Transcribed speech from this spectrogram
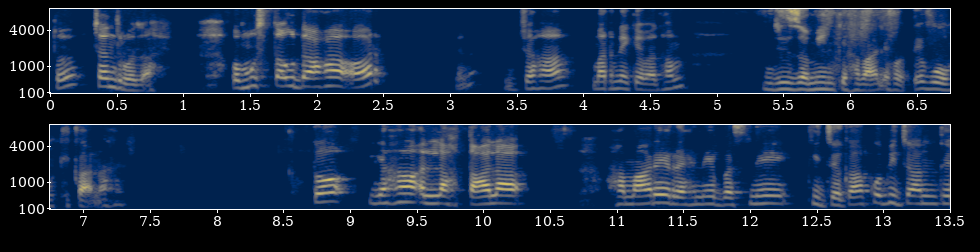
تو چند روزہ ہے۔ وہ مستعودہ اور جہاں مرنے کے بعد ہم جس زمین کے حوالے ہوتے وہ ٹھکانا ہے۔ تو یہاں اللہ تعالی ہمارے رہنے بسنے کی جگہ کو بھی جانتے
